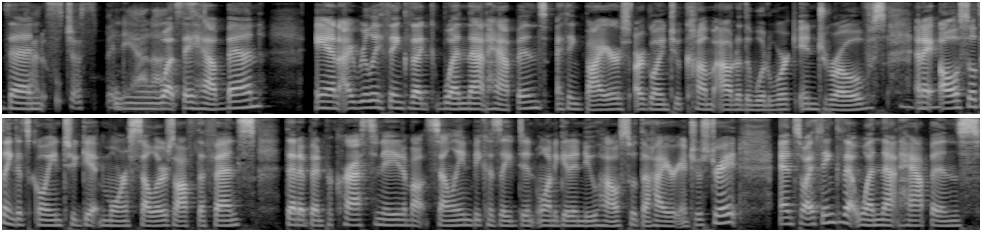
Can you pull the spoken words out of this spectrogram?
than it's just bananas. what they have been. And I really think that when that happens, I think buyers are going to come out of the woodwork in droves. And I also think it's going to get more sellers off the fence that have been procrastinating about selling because they didn't want to get a new house with a higher interest rate. And so I think that when that happens,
